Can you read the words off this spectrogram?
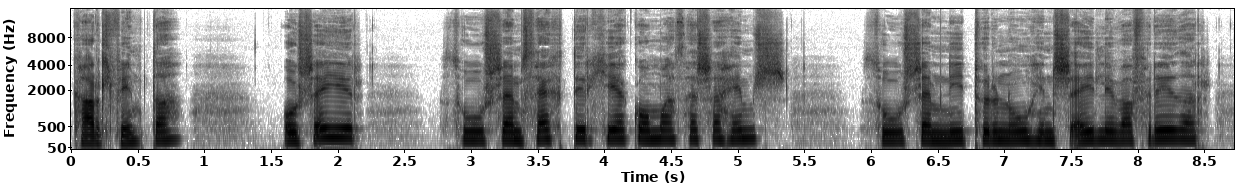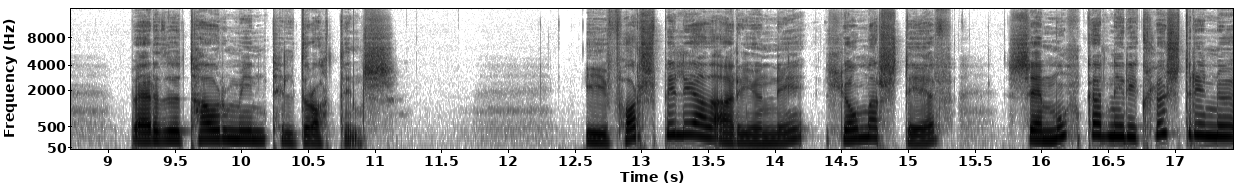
Karl V, og segir Þú sem þekktir hegóma þessa heims, þú sem nýtur nú hins eilifa friðar, berðu tár mín til drottins. Í forspili að arjunni hljómar stef sem munkarnir í klaustrinu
